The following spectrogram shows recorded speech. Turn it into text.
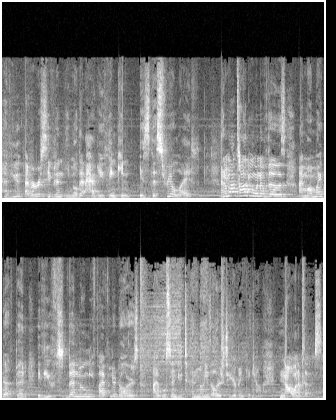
Have you ever received an email that had you thinking, is this real life? And I'm not talking one of those, I'm on my deathbed, if you Venmo me $500, I will send you $10 million to your bank account. Not one of those.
